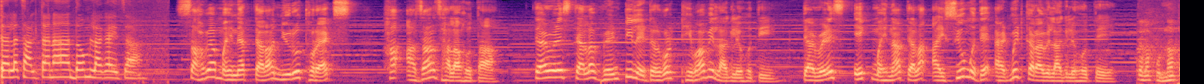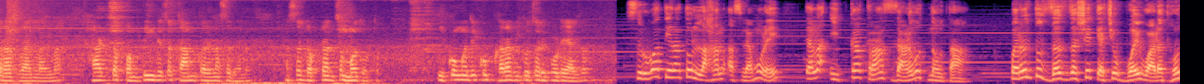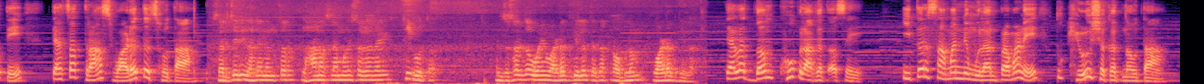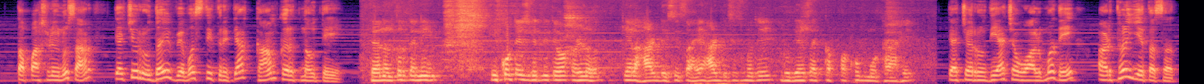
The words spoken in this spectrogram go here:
त्याला चालताना दम लागायचा. सहाव्या महिन्यात त्याला न्यूरोथोरॅक्स हा आजार झाला होता. त्यावेळेस त्याला व्हेंटिलेटरवर ठेवावे लागले होते. त्यावेळेस एक महिना त्याला आय सी यूमध्ये ॲडमिट करावे लागले होते. त्याला पुन्हा त्रास व्हायला लागला. हार्टचं पंपिंग त्याचं काम करणं असं झालं. असं डॉक्टरांचं मत होतं. इकोमध्ये खूप खराब इकोचा रिपोर्ट यायचा. सुरुवातीला तो लहान असल्यामुळे त्याला इतका त्रास जाणवत नव्हता. परंतु जसजसे त्याचे वय वाढत होते त्याचा त्रास वाढतच होता. सर्जरी झाल्यानंतर लहान असल्यामुळे सगळं काही ठीक होतं. पण जसं जसं वय वाढत गेलं त्याचा प्रॉब्लेम वाढत गेला. त्याला दम खूप लागत असे. इतर सामान्य मुलांप्रमाणे तो खेळू शकत नव्हता. तपासणीनुसार त्याचे हृदय व्यवस्थितरित्या काम करत नव्हते. त्यानंतर त्यांनी इको टेस्ट घेतली तेव्हा कळलं की याला हार्ट डिसीज आहे. हार्ट डिसीजमध्ये हृदयाचा एक कप्पा खूप मोठा आहे. त्याच्या हृदयाच्या वॉलमध्ये अडथळे येत असत.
